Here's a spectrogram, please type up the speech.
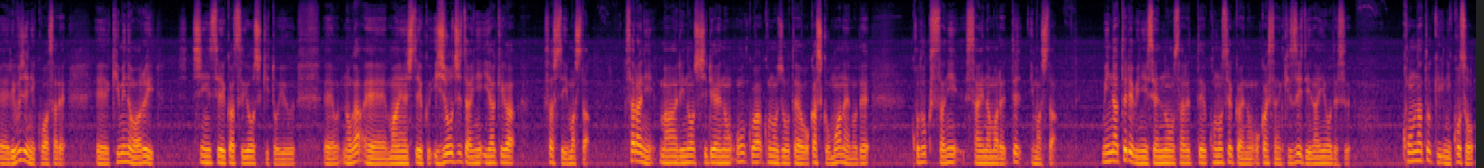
えー、理不尽に壊され、えー、気味の悪い新生活様式というのが、えー、蔓延していく異常事態に嫌気がさしていました。さらに周りの知り合いの多くはこの状態をおかしく思わないので孤独さに苛まれていました。みんなテレビに洗脳されてこの世界のおかしさに気づいていないようです。こんな時にこそ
